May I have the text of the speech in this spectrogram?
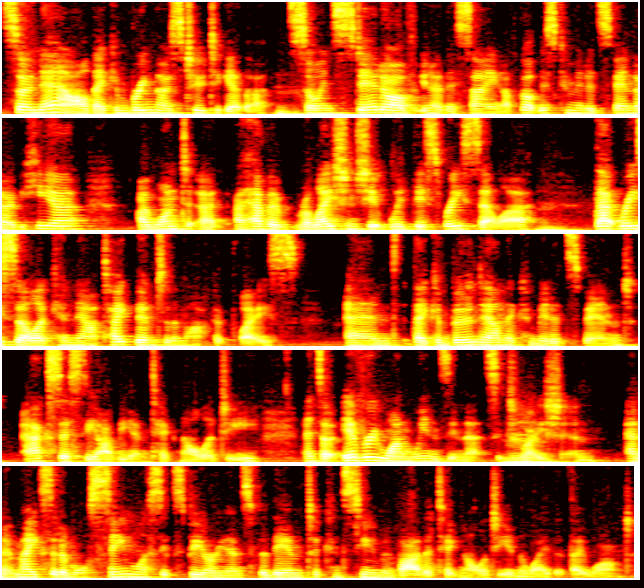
So now they can bring those two together. Mm-hmm. So instead of, you know, they're saying, I've got this committed spend over here, I want to, uh, I have a relationship with this reseller. Mm-hmm. That reseller can now take them to the marketplace and they can burn down their committed spend, access the IBM technology. And so everyone wins in that situation. Mm. And it makes it a more seamless experience for them to consume and buy the technology in the way that they want.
